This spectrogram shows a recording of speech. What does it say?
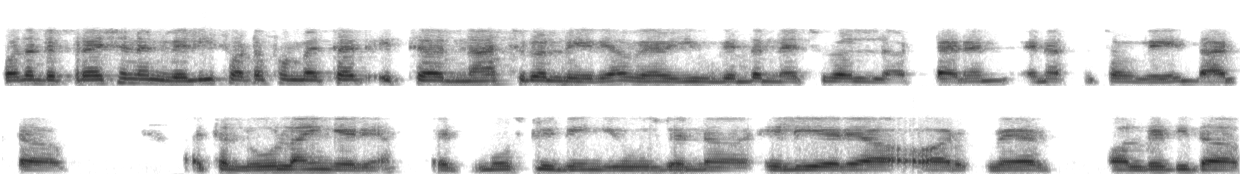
for the depression and valley sort of a method, it's a natural area where you get the natural uh, terrain in a such a way that uh, it's a low-lying area. It's mostly being used in a hilly area or where already the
